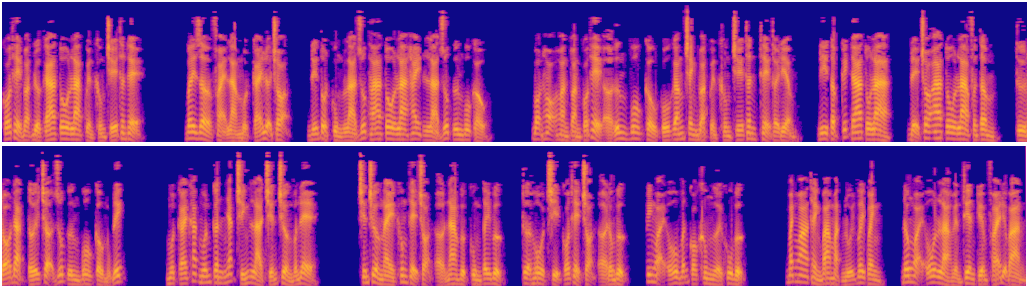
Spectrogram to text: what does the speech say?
có thể đoạt được a tô la quyền khống chế thân thể bây giờ phải làm một cái lựa chọn, đến tột cùng là giúp a tô la hay là giúp ưng vô cầu. Bọn họ hoàn toàn có thể ở ưng vô cầu cố gắng tranh đoạt quyền khống chế thân thể thời điểm, đi tập kích a tô la để cho a tô la phân tâm, từ đó đạt tới trợ giúp ưng vô cầu mục đích. Một cái khác muốn cân nhắc chính là chiến trường vấn đề. Chiến trường này không thể chọn ở nam vực cùng tây vực, tựa hồ chỉ có thể chọn ở đông vực, kinh ngoại ô vẫn có không người khu vực. Bách hoa thành ba mặt núi vây quanh, đông ngoại ô là huyền thiên kiếm phái địa bàn,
